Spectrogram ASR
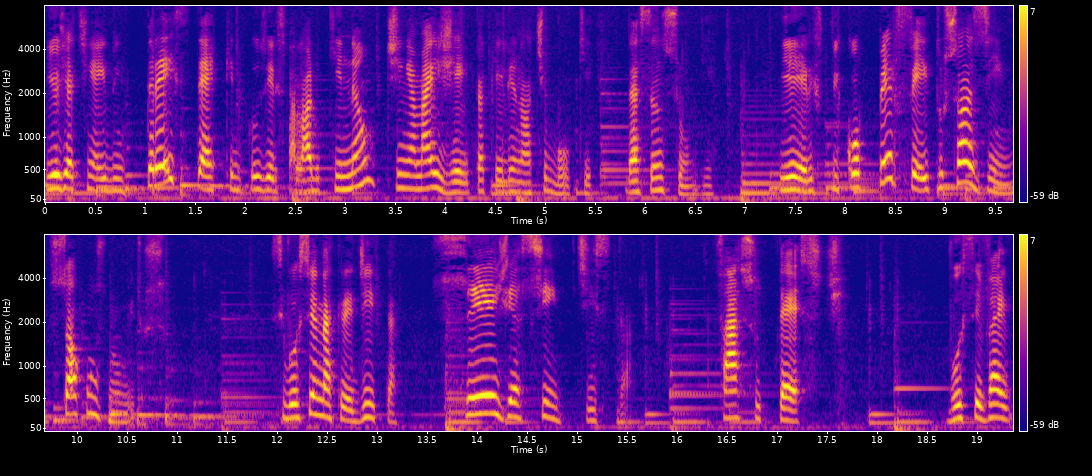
E eu já tinha ido em três técnicos e eles falaram que não tinha mais jeito aquele notebook da Samsung. E ele ficou perfeito sozinho, só com os números. Se você não acredita, seja cientista. Faça o teste você vai,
